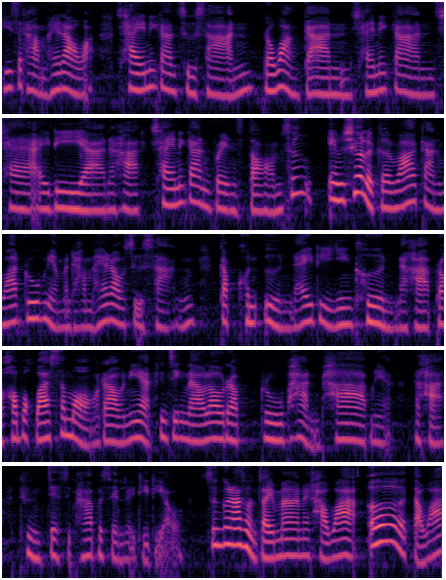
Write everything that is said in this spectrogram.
ที่จะทำให้เราอะใช้ในการสื่อสารระหว่างกัน ใช้ในการแชร์ไอเดียนะคะ ใช้ในการ brainstorm ซึ่งเอ็มเชื่อเหลือเกินว่าการวาดรูปเนี่ยมันทำให้เราสื่อสารกับคนอื่นได้ดียิ่งขึ้นนะคะ เพราะเขาบอกว่าสมองเราเนี่ยจริง ๆ แล้วเรารับรู้ผ่านภาพเนี่ยนะคะถึง 75%เลยทีเดียว ซึ่งก็น่าสนใจมากนะคะว่า เออ แต่ว่า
